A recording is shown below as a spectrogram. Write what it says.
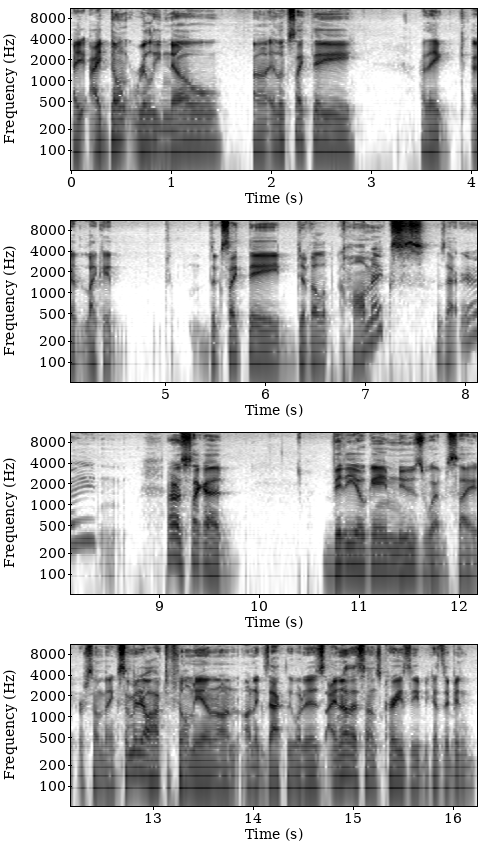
I, I don't really know. Uh, it looks like they are they uh, like a looks like they develop comics. Is that right? I don't know. It's like a video game news website or something. Somebody will have to fill me in on on exactly what it is. I know that sounds crazy because they've been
